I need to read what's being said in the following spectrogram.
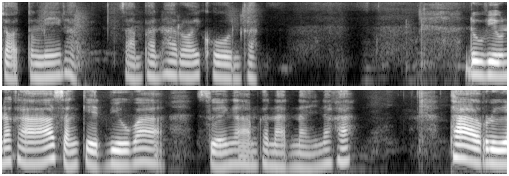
จอดตรงนี้ค่ะ 3,500 โคนค่ะ ดูวิวนะคะ สังเกตวิวว่าสวยงามขนาดไหนนะคะท่าเรือ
